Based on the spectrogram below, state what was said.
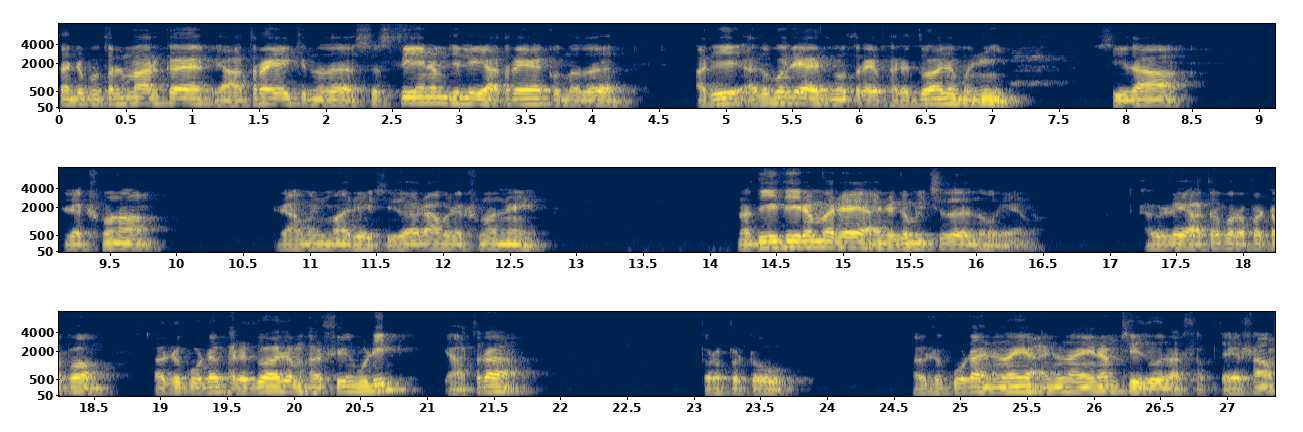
തന്റെ പുത്രന്മാർക്ക് യാത്ര അയക്കുന്നത് സ്വസ്തീനം ജില്ല യാത്രയാക്കുന്നത് അത് അതുപോലെയായിരുന്നു അത്രേ ഭരദ്വാജ മുനി. സീതാ ലക്ഷ്മണ രാമന്മാരെ സീതാരാമ ലക്ഷ്മണനെ നദീതീരം വരെ അനുഗമിച്ചത് എന്ന് പറയാണ് അവരുടെ യാത്ര പുറപ്പെട്ടപ്പോൾ അവരുടെ കൂടെ ഭരദ്വാജ മഹർഷിയും കൂടി യാത്ര പുറപ്പെട്ടു. അവരുടെ കൂടെ അനുനയ അനുനയനം ചെയ്തു എന്നർത്ഥം. തേഷാം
